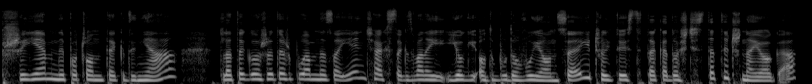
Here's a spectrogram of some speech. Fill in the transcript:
przyjemny początek dnia, dlatego że też byłam na zajęciach z tak zwanej jogi odbudowującej, czyli to jest taka dość statyczna yoga,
